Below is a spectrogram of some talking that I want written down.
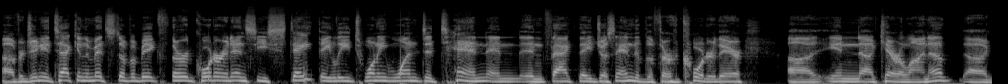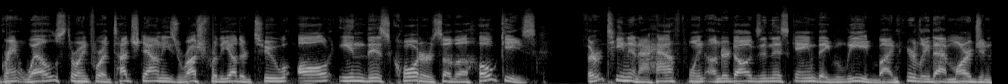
Uh, Virginia Tech in the midst of a big third quarter at NC State. They lead 21 to 10, and in fact, they just ended the third quarter there uh, in uh, Carolina. Uh, Grant Wells throwing for a touchdown. He's rushed for the other two, all in this quarter. So the Hokies, 13 and a half point underdogs in this game. They lead by nearly that margin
